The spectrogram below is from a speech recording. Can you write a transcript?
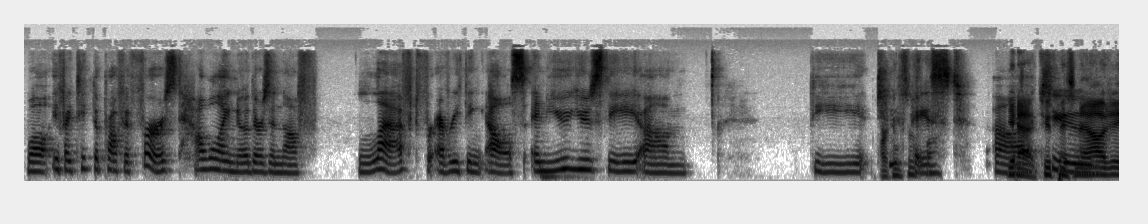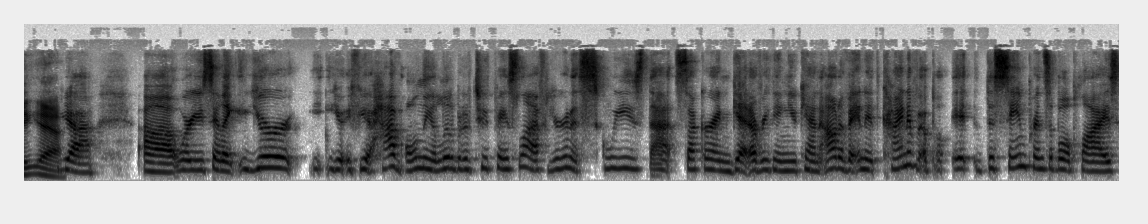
well, if I take the profit first, how will I know there's enough left for everything else and you mm-hmm. use the um the toothpaste um, yeah toothpaste to, analogy yeah yeah uh, where you say like you're you, if you have only a little bit of toothpaste left you're going to squeeze that sucker and get everything you can out of it and it kind of it, the same principle applies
